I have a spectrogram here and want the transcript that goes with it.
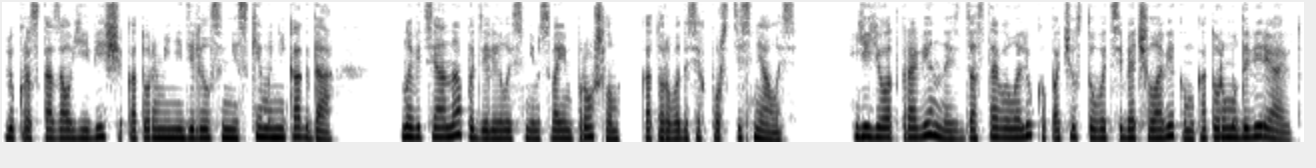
Люк рассказал ей вещи, которыми не делился ни с кем и никогда. Но ведь и она поделилась с ним своим прошлым, которого до сих пор стеснялась. Ее откровенность заставила Люка почувствовать себя человеком, которому доверяют.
